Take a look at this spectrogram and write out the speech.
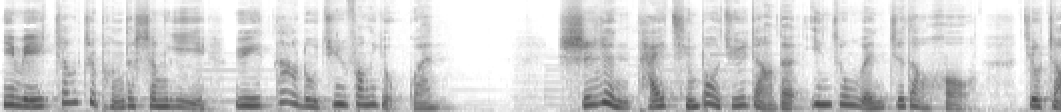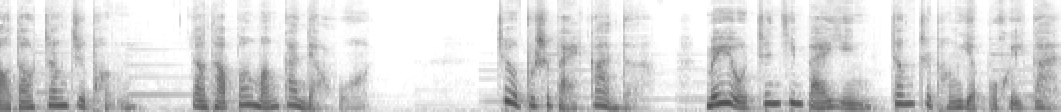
因为张志鹏的生意与大陆军方有关，时任台情报局长的殷宗文知道后，就找到张志鹏，让他帮忙干点活。这不是白干的，没有真金白银，张志鹏也不会干。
